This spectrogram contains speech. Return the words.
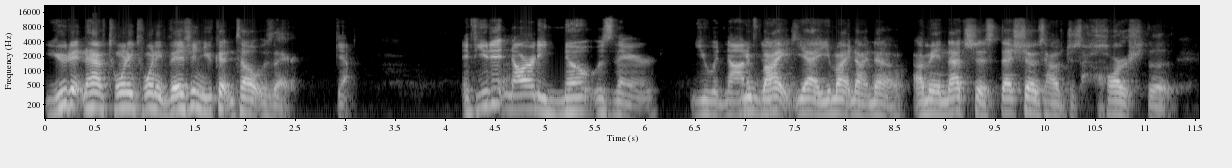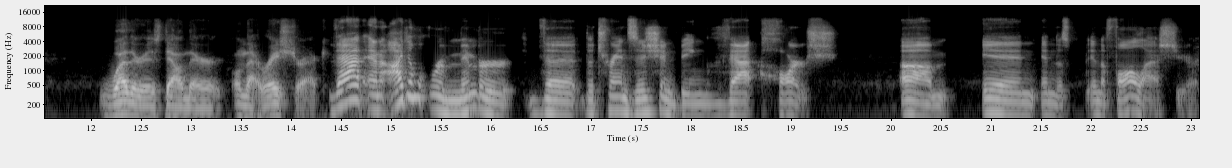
you didn't have 2020 vision, you couldn't tell it was there. Yeah. If you didn't already know it was there, you would not. You might, yeah, you might not know. I mean, that's just that shows how just harsh the weather is down there on that racetrack. That and I don't remember the the transition being that harsh um in in the in the fall last year.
